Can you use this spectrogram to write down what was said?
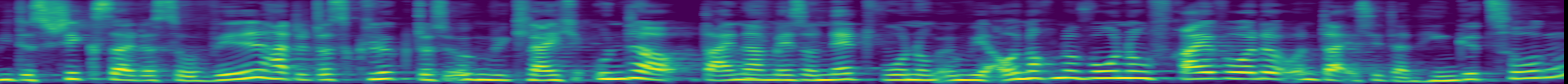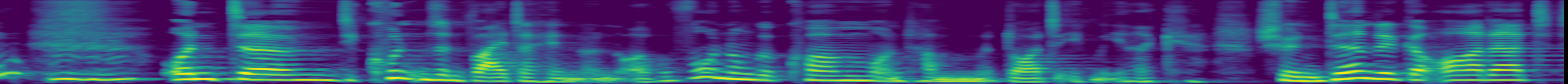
wie das Schicksal das so will, hatte das Glück, dass irgendwie gleich unter deiner Maisonette-Wohnung irgendwie auch noch eine Wohnung frei wurde und da ist sie dann hingezogen. Mhm. Und ähm, die Kunden sind weiterhin in eure Wohnung gekommen und haben dort eben ihre schönen Dirndl geordert.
